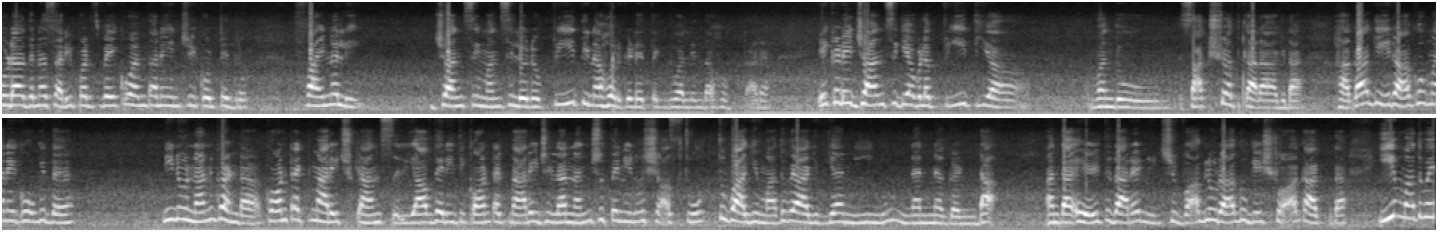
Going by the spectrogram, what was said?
ಕೂಡ ಅದನ್ನು ಸರಿಪಡಿಸ್ಬೇಕು ಅಂತಾನೆ ಎಂಟ್ರಿ ಕೊಟ್ಟಿದ್ರು. ಫೈನಲಿ ಜಾನ್ಸಿ ಮನಸ್ಸಲ್ಲಿರೋ ಪ್ರೀತಿನ ಹೊರಗಡೆ ತೆಗೆದು ಅಲ್ಲಿಂದ ಹೋಗ್ತಾರೆ. ಈ ಕಡೆ ಜಾನ್ಸಿಗೆ ಅವಳ ಪ್ರೀತಿಯ ಒಂದು ಸಾಕ್ಷಾತ್ಕಾರ ಆಗಿದೆ. ಹಾಗಾಗಿ ರಾಘು ಮನೆಗೆ ಹೋಗಿದ್ದೆ. ನೀನು ನನ್ನ ಗಂಡ ಕಾಂಟ್ರಾಕ್ಟ್ ಮ್ಯಾರೇಜ್ ಕ್ಯಾನ್ಸಲ್ ಯಾವುದೇ ರೀತಿ ಕಾಂಟ್ರಾಕ್ಟ್ ಮ್ಯಾರೇಜ್ ಇಲ್ಲ. ನನ್ನ ಜೊತೆ ನೀನು ಶಾಸ್ತ್ರೋಕ್ತವಾಗಿ ಮದುವೆ ಆಗಿದ್ಯಾ? ನೀನು ನನ್ನ ಗಂಡ ಅಂತ ಹೇಳ್ತಿದ್ದಾರೆ. ನಿಜವಾಗ್ಲೂ ರಾಘುಗೆ ಶಾಕ್ ಆಗ್ತದೆ. ಈ ಮದುವೆ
